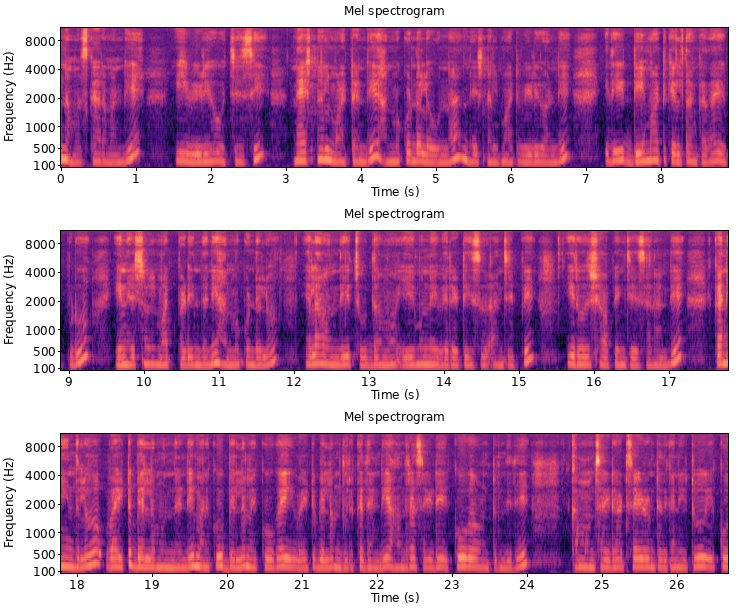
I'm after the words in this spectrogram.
నమస్కారం అండి ఈ వీడియో వచ్చేసి నేషనల్ మార్ట్ అండి. హన్మకొండలో ఉన్న నేషనల్ మార్ట్ వీడియో అండి. ఇది డీమార్ట్కి వెళ్తాం కదా ఎప్పుడు. ఈ నేషనల్ మార్ట్ పడిందని హన్మకొండలో ఎలా ఉంది చూద్దాము ఏమున్నాయి వెరైటీస్ అని చెప్పి ఈరోజు షాపింగ్ చేశానండి. కానీ ఇందులో వైట్ బెల్లం ఉందండి. మనకు బెల్లం ఎక్కువగా ఈ వైట్ బెల్లం దొరకదండి. ఆంధ్ర సైడే ఎక్కువగా ఉంటుంది ఇది ఖమ్మం సైడ్ అటు సైడ్ ఉంటుంది కానీ ఇటు ఎక్కువ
